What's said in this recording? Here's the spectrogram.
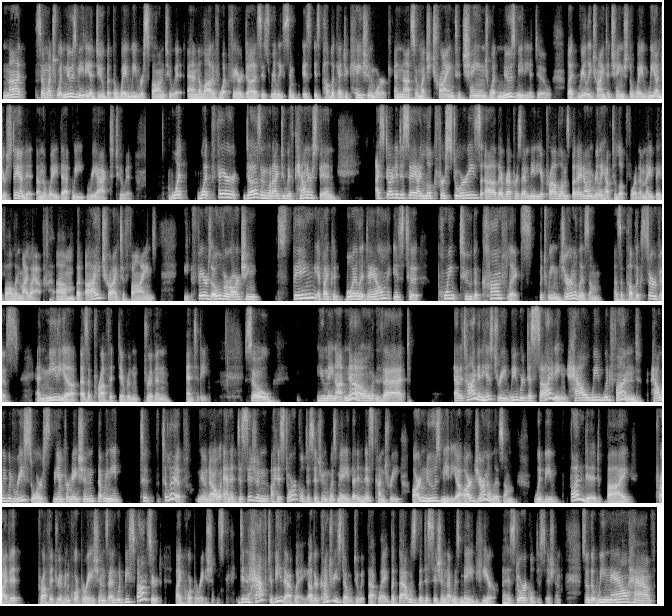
not so much what news media do, but the way we respond to it. And a lot of what FAIR does is really simple is, is public education work and not so much trying to change what news media do, but really trying to change the way we understand it and the way that we react to it. What what FAIR does and what I do with Counterspin I started to say I look for stories uh, that represent media problems, but I don't really have to look for them. They, they fall in my lap. Um, but I try to find FAIR's overarching thing, if I could boil it down, is to point to the conflicts between journalism as a public service and media as a profit driven entity. So you may not know that at a time in history, we were deciding how we would fund, how we would resource the information that we need to, to live, you know, and a decision, a historical decision was made that in this country, our news media, our journalism would be funded by private profit driven corporations and would be sponsored by corporations. It didn't have to be that way. Other countries don't do it that way, but that was the decision that was made here, a historical decision. So that we now have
